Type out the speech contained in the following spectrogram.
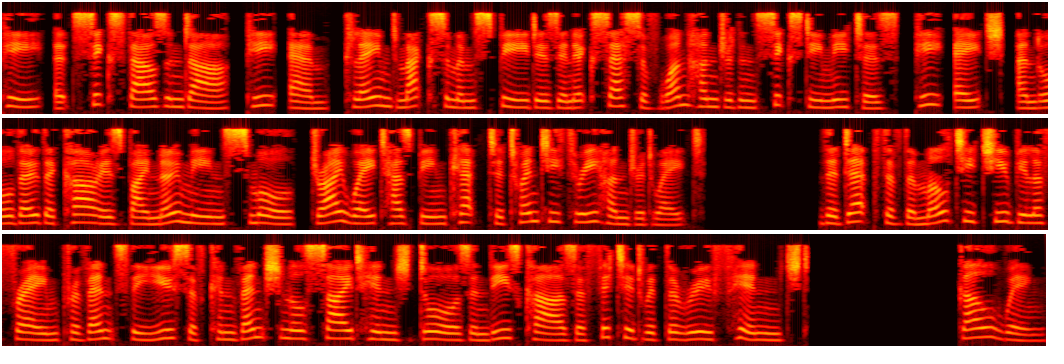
p, at 6000 r, p, m. Claimed maximum speed is in excess of 160 meters, p, h, and although the car is by no means small, dry weight has been kept to 2300 weight. The depth of the multi-tubular frame prevents the use of conventional side-hinged doors and these cars are fitted with the roof-hinged gull wing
